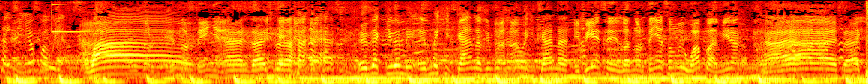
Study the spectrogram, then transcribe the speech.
De Saltillo, Coahuila. Wow. Es norteña. Ah, exacto. es de aquí, de Me- es mexicana, 100% Ajá. mexicana. Y fíjense, las norteñas son muy guapas, mira. Ah, exacto.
